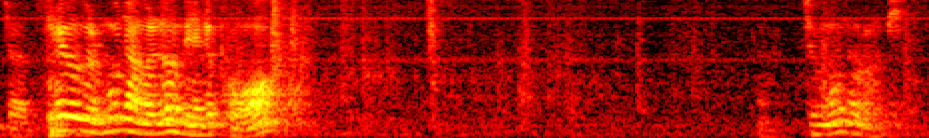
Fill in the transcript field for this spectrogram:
자, 태역을 문양을 넣어내놓고 정문으로 합시다.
